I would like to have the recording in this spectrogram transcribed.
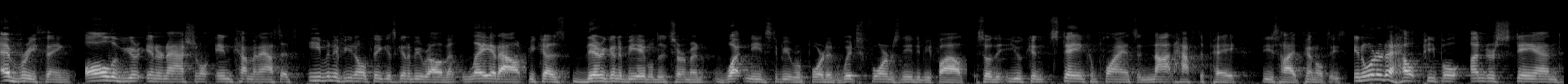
everything, all of your international income and assets, even if you don't think it's going to be relevant, lay it out because they're going to be able to determine what needs to be reported, which forms need to be filed so that you can stay in compliance and not have to pay these high penalties. In order to help people understand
